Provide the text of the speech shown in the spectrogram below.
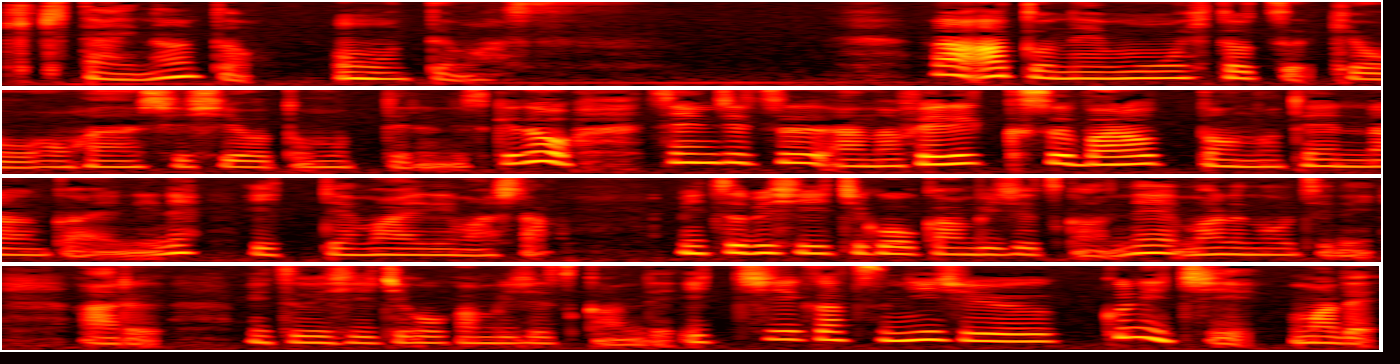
聞きたいなと思ってます。ああとねもう一つ今日はお話ししようと思ってるんですけど先日あのフェリックス・バロットンの展覧会にね行ってまいりました。三菱一号館美術館ね丸の内にある三菱一号館美術館で1月29日まで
